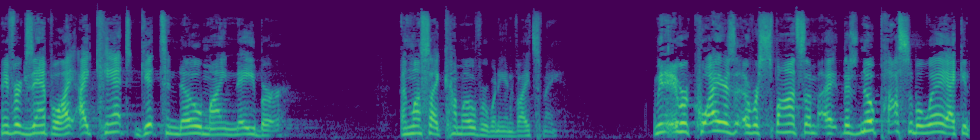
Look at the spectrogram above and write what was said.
I mean, for example, I, I can't get to know my neighbor unless I come over when he invites me. I mean, it requires a response. I, there's no possible way I can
